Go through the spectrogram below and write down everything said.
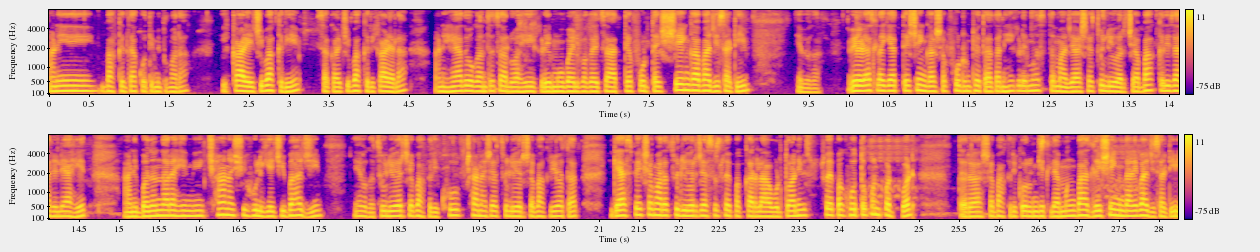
आणि भाकरी दाखवते मी तुम्हाला. ही काळ्याची भाकरी आहे. सकाळची भाकरी काळ्याला. आणि ह्या दोघांचं चालू आहे. इकडे मोबाईल बघायचा आत्या फोडताय शेंगा भाजीसाठी. हे बघा वेळ असला की आत्या शेंगा अशा फोडून ठेवतात आणि इकडे मस्त माझ्या अशा चुलीवरच्या भाकरी झालेल्या आहेत. आणि बनवणार आहे मी छान अशी हुलग्याची भाजी. हे बघा चुलीवरच्या भाकरी खूप छान अशा चुलीवरच्या भाकरी होतात. गॅसपेक्षा मला चुलीवर जास्त स्वयंपाक करायला आवडतो आणि स्वयंपाक होतो पण पटपट. तर अशा भाकरी करून घेतल्या. मग भाजले शेंगदाणे भाजीसाठी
